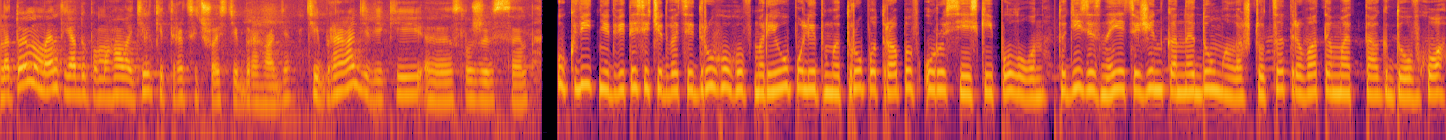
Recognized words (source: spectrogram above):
На той момент я допомагала тільки 36-й бригаді, тій бригаді, в якій е, служив син. У квітні 2022-го в Маріуполі Дмитро потрапив у російський полон. Тоді, зізнається, жінка не думала, що це триватиме так довго.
